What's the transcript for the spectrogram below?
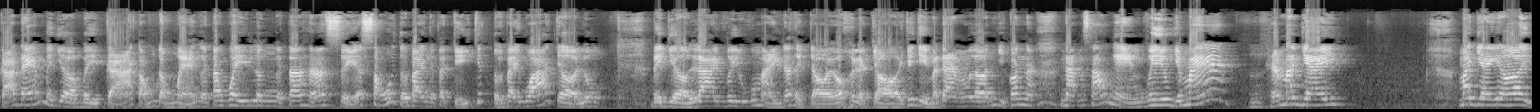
cả đám bây giờ bị cả cộng đồng mạng người ta quay lưng người ta hả xỉa xấu tụi bay người ta chỉ trích tụi bay quá trời luôn. Bây giờ live view của mày đó thì trời ơi là trời chứ gì mà đăng lên gì có năm sáu ngàn view vậy má? Ừ, hả má dây? Má dây ơi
